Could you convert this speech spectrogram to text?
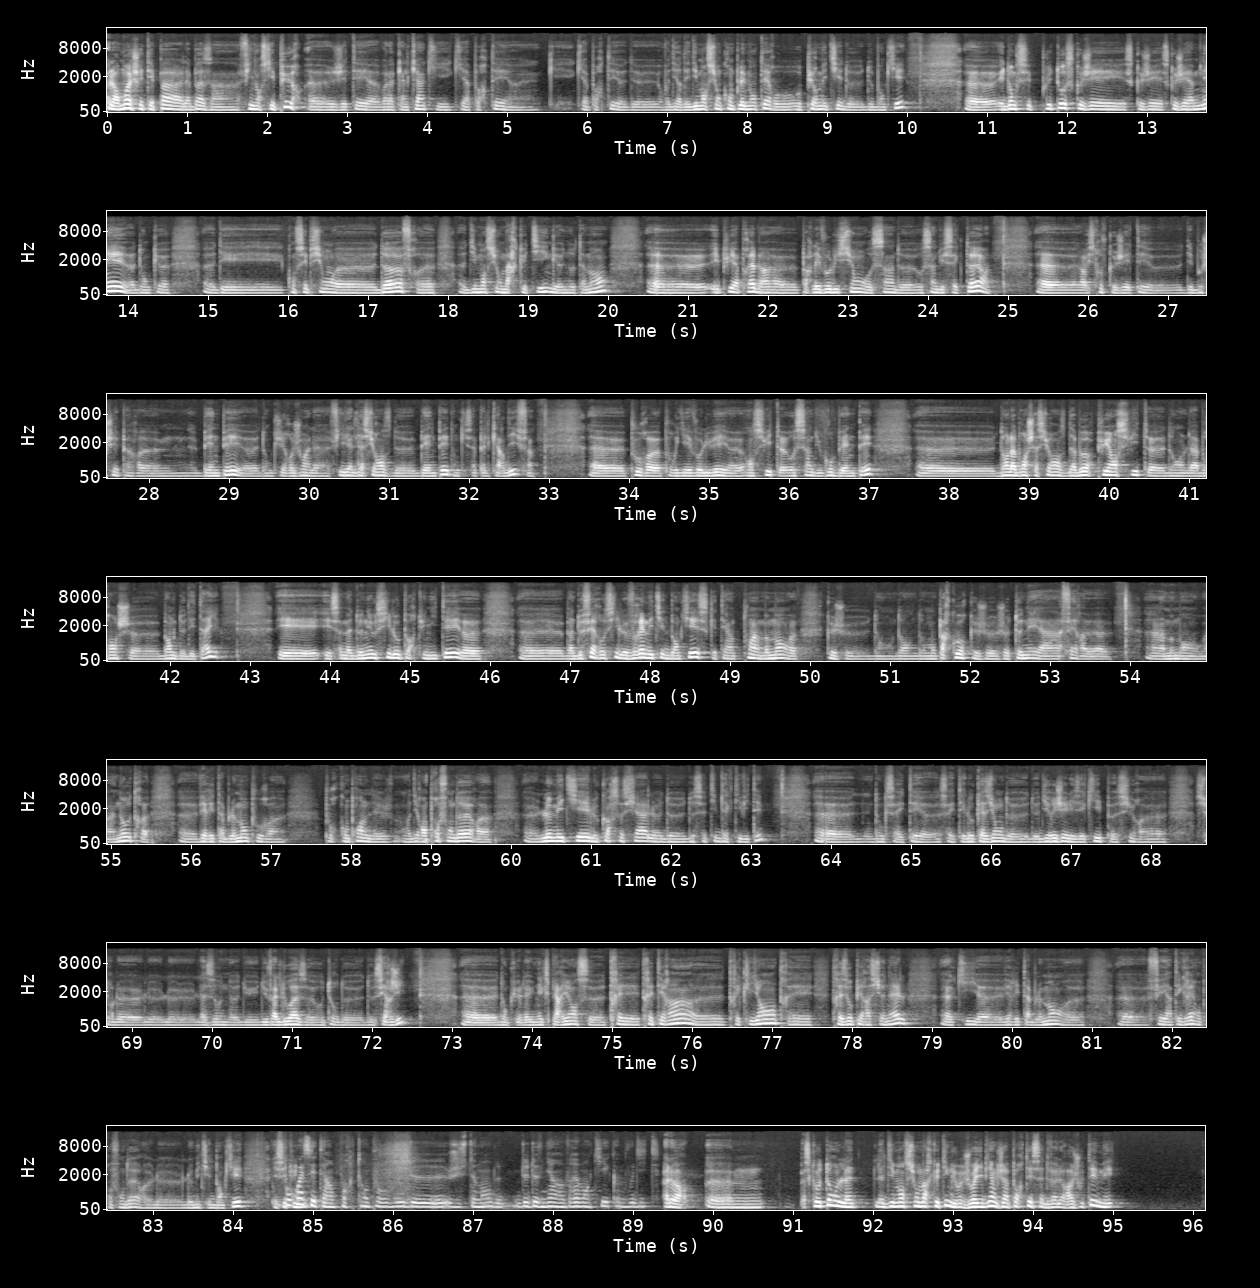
Alors moi, je n'étais pas à la base un financier pur. Euh, j'étais euh, voilà quelqu'un qui, apportait, euh, qui, apportait on va dire des dimensions complémentaires au, pur métier de, banquier. et donc c'est plutôt ce que j'ai ce que j'ai ce que j'ai amené donc des conceptions d'offres, dimensions marketing notamment. et puis après, ben, par l'évolution au sein de au sein du secteur. Euh, alors il se trouve que j'ai été euh, débauché par euh, BNP, donc j'ai rejoint la filiale d'assurance de BNP, donc qui s'appelle Cardiff, pour, pour y évoluer ensuite au sein du groupe BNP, dans la branche assurance d'abord, puis ensuite dans la branche banque de détail. Et, ça m'a donné aussi l'opportunité ben, de faire aussi le vrai métier de banquier, ce qui était un point, un moment que je, dans, dans, mon parcours que je, je tenais à faire à un moment ou à un autre, euh, véritablement pour, euh, pour comprendre, on va dire en profondeur, euh, le métier, le corps social de, ce type d'activité. donc ça a été, ça a été l'occasion de, diriger les équipes sur, sur la zone du, Val d'Oise autour de, de Cergy. Donc elle a une expérience très, très terrain, très client, très, très opérationnelle, qui véritablement euh, fait intégrer en profondeur le, métier de banquier. Et Pourquoi c'était important pour vous de, justement de, devenir un vrai banquier, comme vous dites? Alors, euh, parce qu'autant la, la, dimension marketing, je voyais bien que j'apportais cette valeur ajoutée, mais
